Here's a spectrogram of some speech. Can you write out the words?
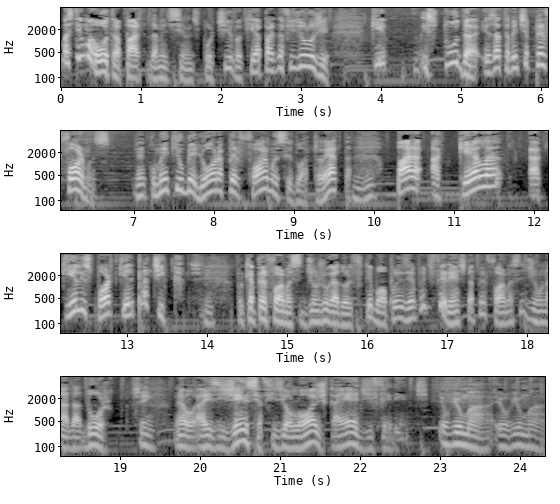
Mas tem uma outra parte da medicina esportiva, que é a parte da fisiologia, que estuda exatamente a performance. Né? Como é que eu melhoro a performance do atleta uhum. para aquela, aquele esporte que ele pratica. Sim. Porque a performance de um jogador de futebol, por exemplo, é diferente da performance de um nadador. Sim. Né? A exigência fisiológica é diferente. Eu vi uma. Eu vi uma.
